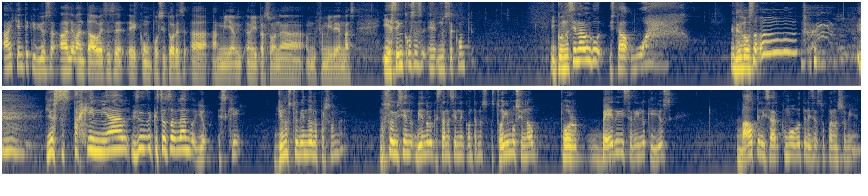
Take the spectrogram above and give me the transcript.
hay gente que Dios ha levantado a veces eh, eh, como opositores a, mí, a mi, persona, a mi familia y demás, y hacen cosas en nuestra contra. Y cuando hacían algo, estaba, wow. Y mi esposa, ¡ah! y esto está genial. Y ¿de qué estás hablando? yo, es que yo no estoy viendo a la persona. No estoy viendo lo que están haciendo en contra de nosotros. Estoy emocionado por ver y discernir lo que Dios va a utilizar, cómo va a utilizar esto para nuestro bien.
